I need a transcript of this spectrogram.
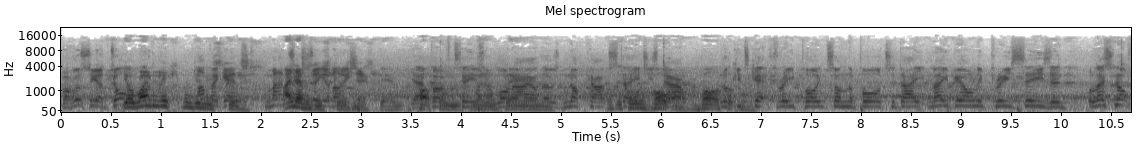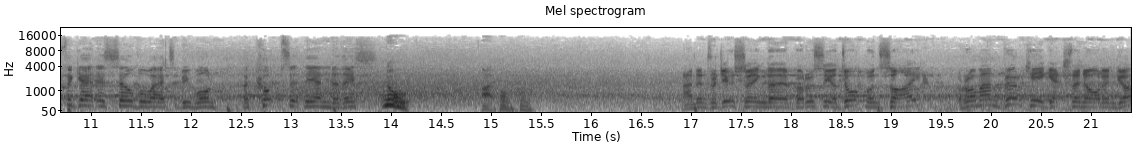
Borussia Dortmund Yo, why do they keep on doing up these skills? against I never Manchester do skills in United. this game, Yeah, apart both from teams when I'm one eye on those knockout what's it called? stages Volta, now. Volta looking to get three points on the board today. Maybe only pre-season, but let's not forget there's silverware to be won. A cup's at the end of this. No! Alright, come on, come on. And introducing the Borussia Dortmund side, Roman Burki gets the nod and goal.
